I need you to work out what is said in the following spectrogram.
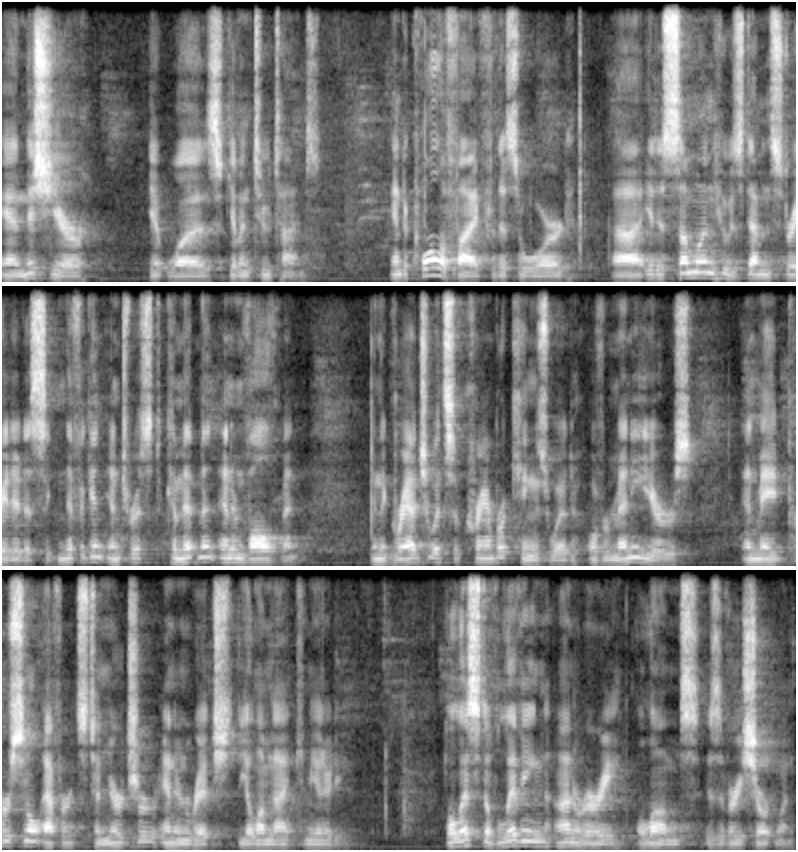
And this year, it was given two times. And to qualify for this award, uh, it is someone who has demonstrated a significant interest, commitment, and involvement in the graduates of Cranbrook Kingswood over many years and made personal efforts to nurture and enrich the alumni community. The list of living honorary alums is a very short one.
